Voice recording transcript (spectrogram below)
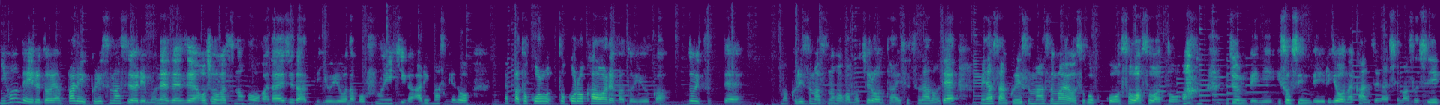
日本でいるとやっぱりクリスマスよりもね全然お正月の方が大事だっていうようなこう雰囲気がありますけどやっぱところところ変わればというかドイツってまあ、クリスマスの方がもちろん大切なので皆さんクリスマス前はすごくこうそわそわと 準備に勤しんでいるような感じがしますし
